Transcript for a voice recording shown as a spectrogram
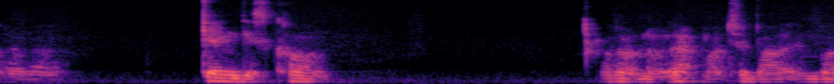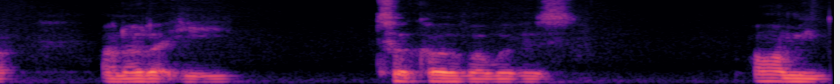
I don't know, Genghis Khan. I don't know that much about him, but I know that he took over with his army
